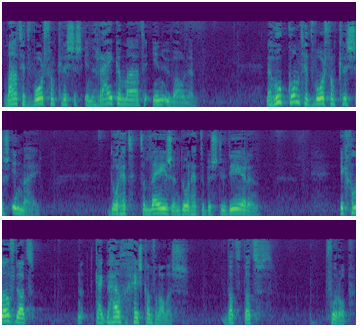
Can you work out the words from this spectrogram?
Laat het woord van Christus in rijke mate in u wonen. Nou, hoe komt het woord van Christus in mij? Door het te lezen, door het te bestuderen. Ik geloof dat, kijk, de Heilige Geest kan van alles. Dat, dat voorop.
